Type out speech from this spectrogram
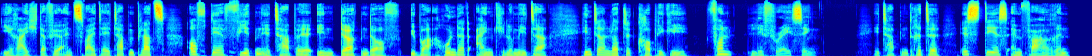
Ihr reicht dafür ein zweiter Etappenplatz auf der vierten Etappe in Dörtendorf über 101 Kilometer hinter Lotte Koppigi von Liv Racing. Etappendritte ist DSM-Fahrerin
